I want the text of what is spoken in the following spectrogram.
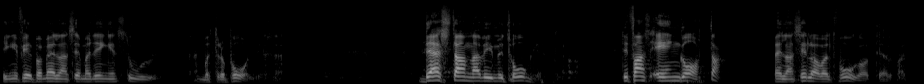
Det är inget fel på Mellansel, men det är ingen stor metropol. Liksom. Där stannade vi med tåget. Det fanns en gata. Mellansel har väl två gator i alla fall.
